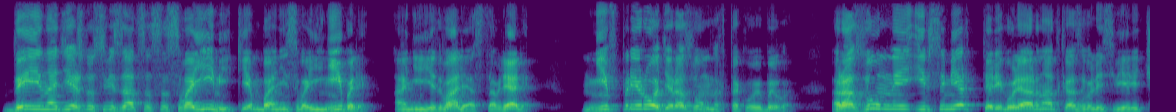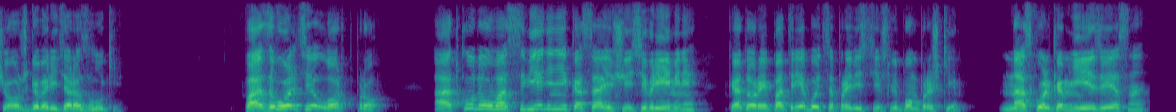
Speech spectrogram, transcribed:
Да и надежду связаться со своими, кем бы они свои ни были, они едва ли оставляли. Не в природе разумных такое было. Разумные и в смерть-то регулярно отказывались верить, чего уж говорить о разлуке. Позвольте, лорд Про, откуда у вас сведения, касающиеся времени, которое потребуется провести в слепом прыжке? Насколько мне известно,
